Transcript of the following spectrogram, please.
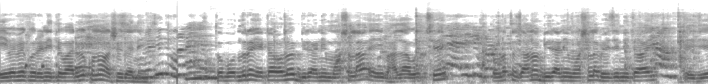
এইভাবে করে নিতে পারবে কোনো অসুবিধা নেই। তো বন্ধুরা এটা হলো বিরিয়ানি মশলা এই ভাজা হচ্ছে। তোমরা তো জানো বিরিয়ানি মশলা ভেজে নিতে হয়। এই যে।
